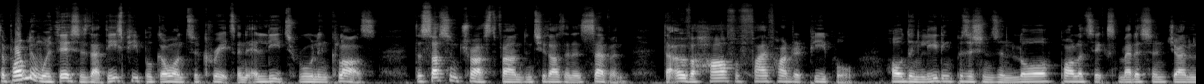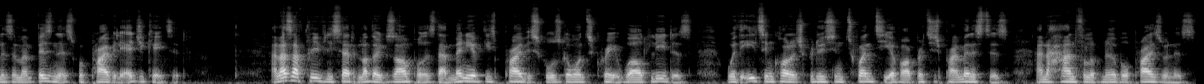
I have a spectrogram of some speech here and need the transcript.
The problem with this is that these people go on to create an elite ruling class. The Sutton Trust found in 2007 that over half of 500 people holding leading positions in law, politics, medicine, journalism, and business were privately educated. And as I've previously said, another example is that many of these private schools go on to create world leaders, with Eton College producing 20 of our British Prime Ministers and a handful of Nobel Prize winners.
